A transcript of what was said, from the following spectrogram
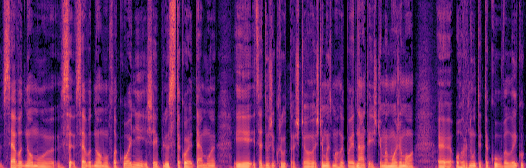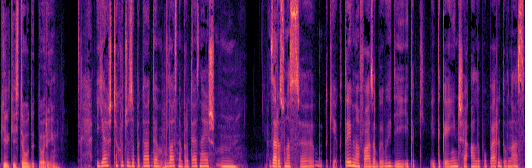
все в одному все, все в одному флаконі, і ще й плюс з такою темою. І і це дуже круто, що що ми змогли поєднати і що ми можемо е, огорнути таку велику кількість аудиторії. Я ще хочу запитати, власне, про те, знаєш. Зараз у нас е, такі активна фаза бойових дій і так, і таке інше, але попереду в нас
